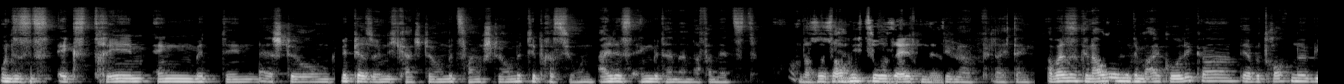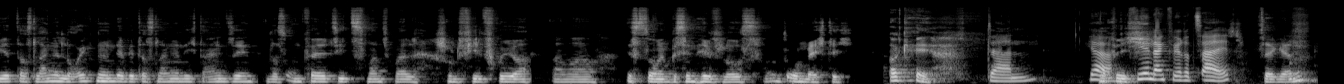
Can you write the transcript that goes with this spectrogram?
Und es ist extrem eng mit den Essstörungen, mit Persönlichkeitsstörungen, mit Zwangsstörungen, mit Depressionen. Alles eng miteinander vernetzt. Und das ist auch nicht so selten, wie wir vielleicht denken. Aber es ist genauso wie mit dem Alkoholiker. Der Betroffene wird das lange leugnen, der wird das lange nicht einsehen. Und das Umfeld sieht es manchmal schon viel früher, aber ist so ein bisschen hilflos und ohnmächtig. Okay. Dann, ja, vielen Dank für Ihre Zeit. Sehr gerne.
